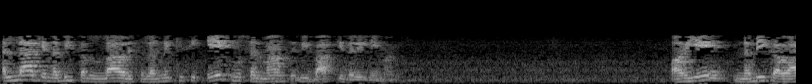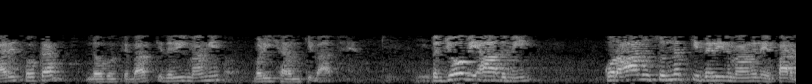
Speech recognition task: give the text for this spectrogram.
اللہ کے نبی صلی اللہ علیہ وسلم نے کسی ایک مسلمان سے بھی باپ کی دلیل نہیں مانگی۔ اور یہ نبی کا وارث ہو کر لوگوں سے باپ کی دلیل مانگے، بڑی شرم کی بات ہے۔ تو جو بھی آدمی قرآن و سنت کی دلیل مانگنے پر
